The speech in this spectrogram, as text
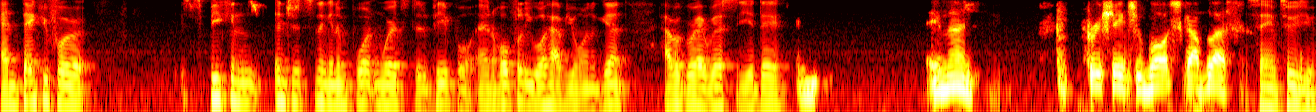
and thank you for speaking interesting and important words to the people. And hopefully, we'll have you on again. Have a great rest of your day. Amen. Appreciate you, boss. God bless. Same to you.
